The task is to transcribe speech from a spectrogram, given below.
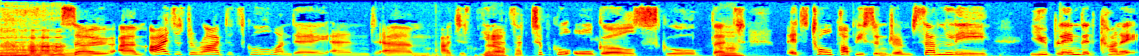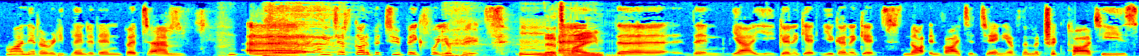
Oh. So um, I just arrived at school one day, and um, I just, you know, it's a typical all girls school that it's tall poppy syndrome. Suddenly, you blended kind of. Well, I never really blended in, but um, uh, you just got a bit too big for your boots. That's and my the then yeah, you're gonna get you're gonna get not invited to any of the matric parties.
